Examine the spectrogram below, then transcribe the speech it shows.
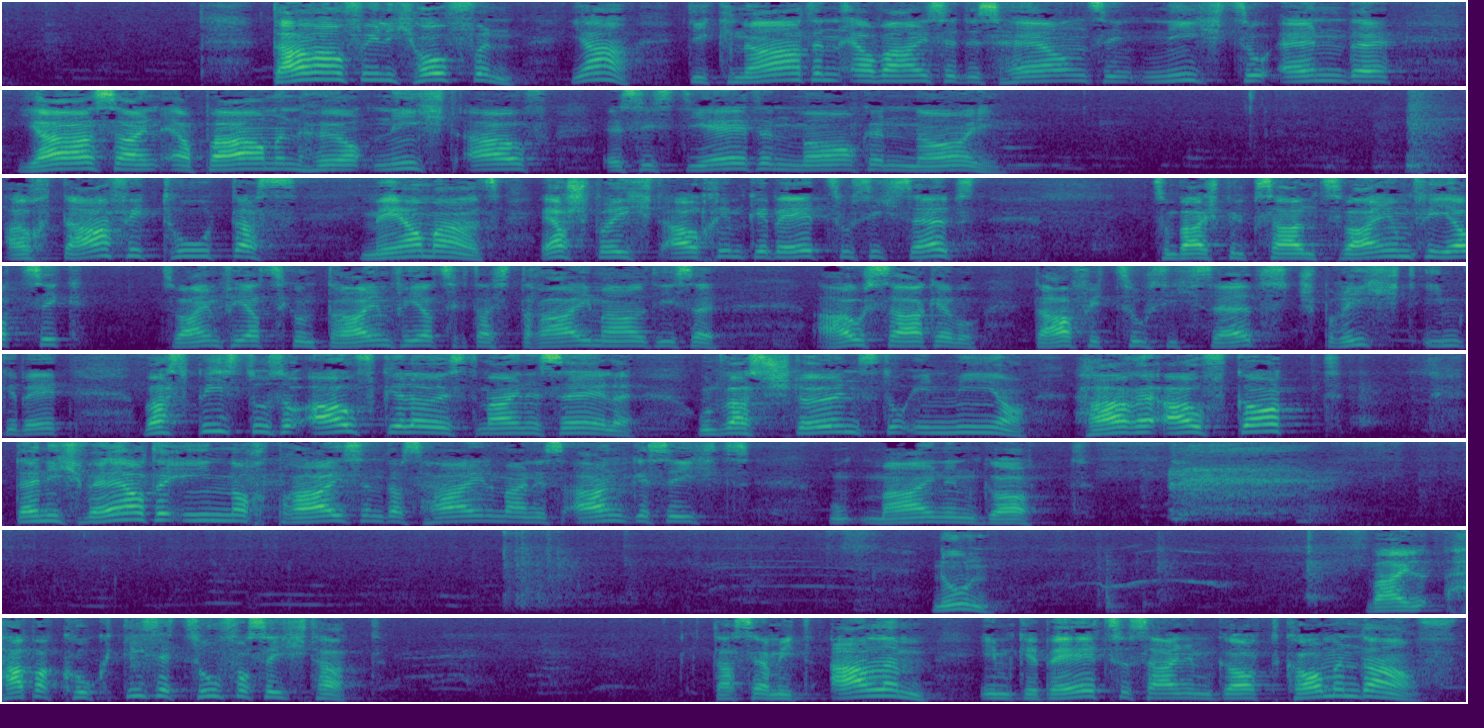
Darauf will ich hoffen, ja, die Gnadenerweise des Herrn sind nicht zu Ende, ja, sein Erbarmen hört nicht auf, es ist jeden Morgen neu. Auch David tut das mehrmals. Er spricht auch im Gebet zu sich selbst. Zum Beispiel Psalm 42, 42 und 43, da ist dreimal diese Aussage, wo David zu sich selbst spricht im Gebet. Was bist du so aufgelöst, meine Seele, und was stöhnst du in mir? Harre auf Gott, denn ich werde ihn noch preisen, das Heil meines Angesichts und meinen Gott. Nun, weil Habakkuk diese Zuversicht hat, dass er mit allem im Gebet zu seinem Gott kommen darf,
